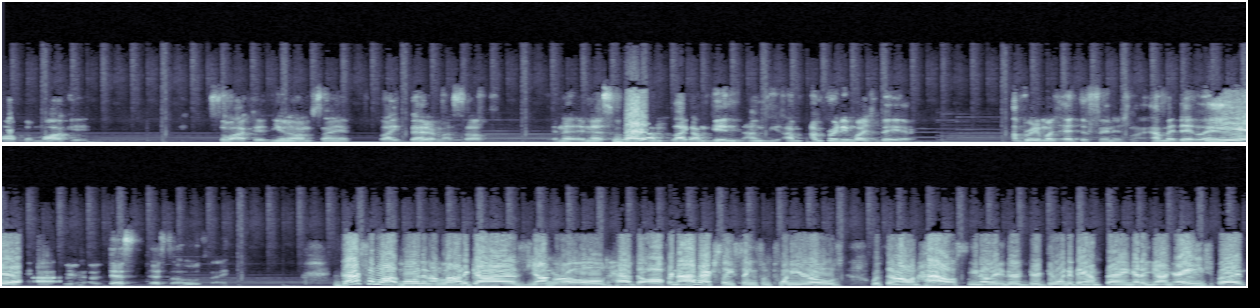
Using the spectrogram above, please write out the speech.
off the market so I could, you know what I'm saying, like better myself. And that, and that's like I'm, like I'm getting I'm I'm I'm pretty much there. I'm pretty much at the finish line. I'm at that last. Yeah, you know that's that's the whole thing. That's a lot more than a lot of guys, young or old, have to offer. Now, I've actually seen some 20 year olds with their own house. You know, they're, they're doing the damn thing at a young age, but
